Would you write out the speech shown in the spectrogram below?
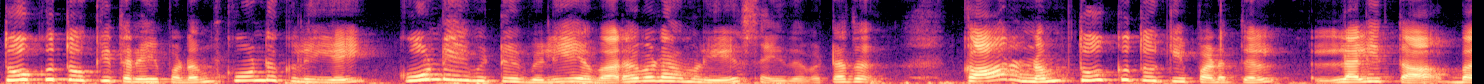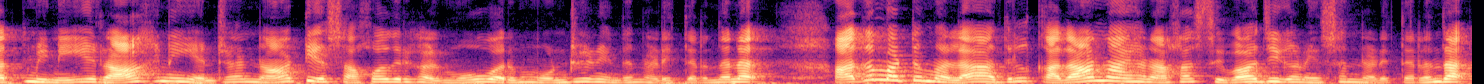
தூக்கு தூக்கி திரைப்படம் கூண்டுக்குழியை கூண்டை விட்டு வெளியே வரவிடாமலேயே செய்துவிட்டது. காரணம் தூக்கு தூக்கி படத்தில் லலிதா பத்மினி ராகினி என்ற நாட்டிய சகோதரிகள் மூவரும் ஒன்றிணைந்து நடித்திருந்தனர். அது மட்டுமல்ல அதில் கதாநாயகனாக சிவாஜி கணேசன் நடித்திருந்தார்.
